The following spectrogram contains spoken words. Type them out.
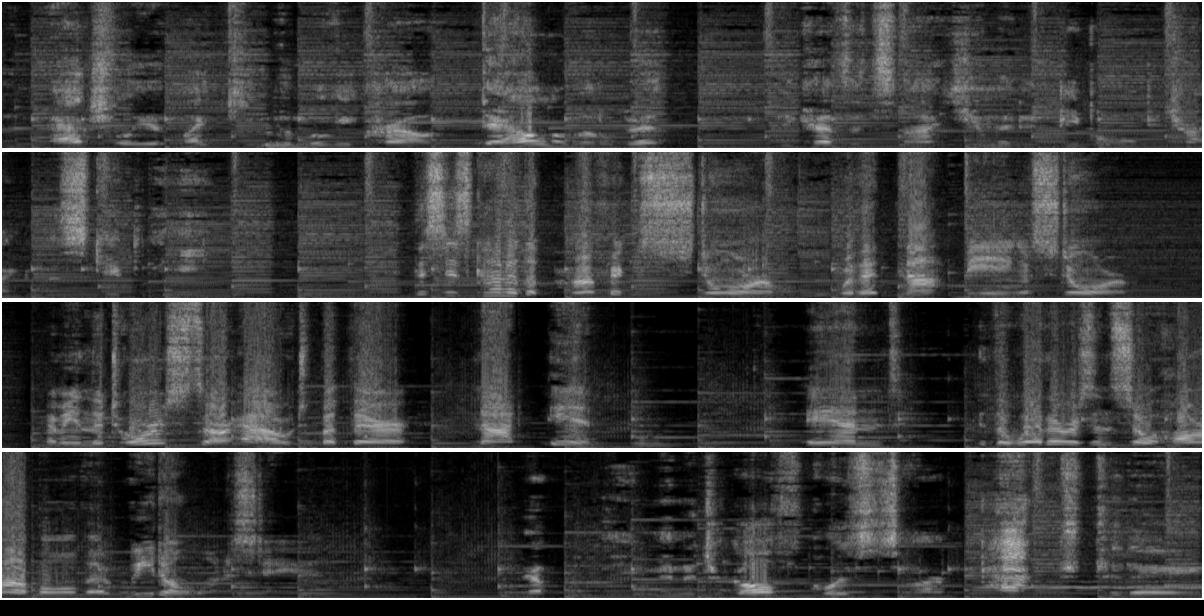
And actually, it might keep the movie crowd down a little bit because it's not humid and people won't be trying to escape the heat. This is kind of the perfect storm, with it not being a storm. I mean, the tourists are out, but they're not in. And the weather isn't so horrible that we don't want to stay in. Yep, the miniature golf courses are packed today.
